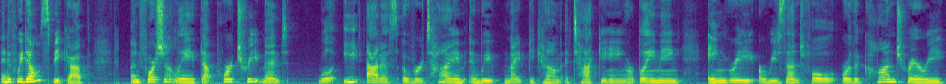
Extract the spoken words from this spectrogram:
And if we don't speak up, unfortunately, that poor treatment will eat at us over time and we might become attacking or blaming, angry or resentful, or the contrary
